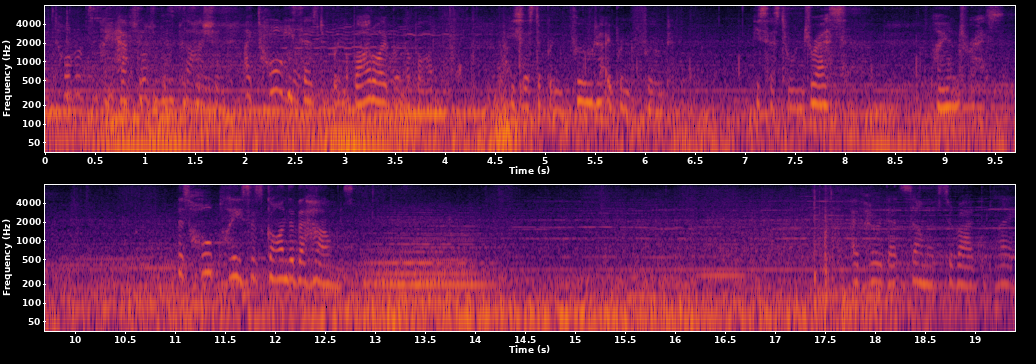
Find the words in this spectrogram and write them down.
I told her I have to keep this position. I told He says to bring a bottle, I bring a bottle. He says to bring food, I bring food. He says to undress, I undress. This whole place has gone to the hounds. I've heard that some have survived the plague.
